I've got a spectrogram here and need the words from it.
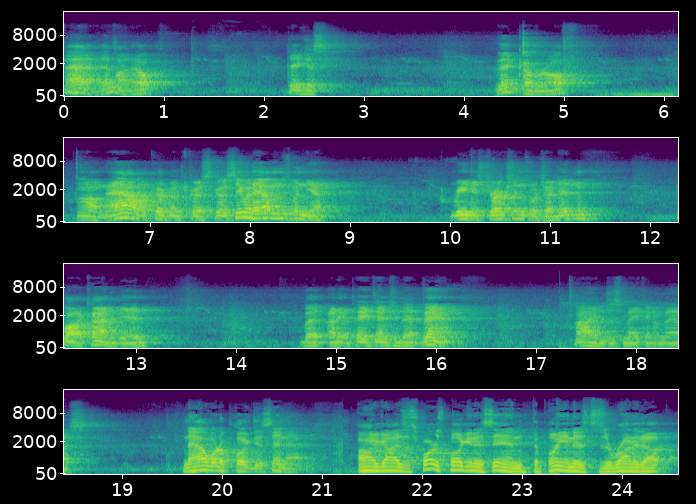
Ah, that might help. Take his vent cover off. Oh, now we're cooking with Crisco. See what happens when you read instructions, which I didn't? Well, I kind of did. But I didn't pay attention to that vent. I am just making a mess. Now where to plug this in at. All right, guys, as far as plugging this in, the plan is to run it up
